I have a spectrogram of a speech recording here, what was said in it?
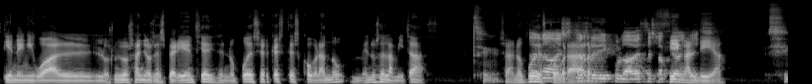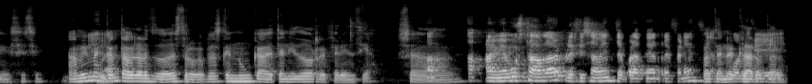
tienen igual los mismos años de experiencia, dicen, no puede ser que estés cobrando menos de la mitad. Sí. O sea, no puedes No, cobrar es, ridículo a veces lo que 100 al día. Sí, sí, sí. A mí me encanta hablar de todo esto, lo que pasa es que nunca he tenido referencia. O sea, A, a- a mí me gusta hablar precisamente para tener referencia. Para tener- claro, claro. Es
